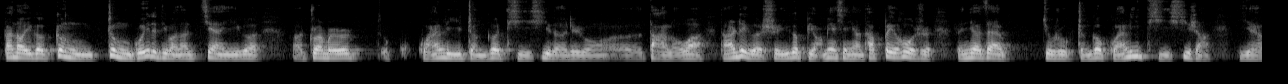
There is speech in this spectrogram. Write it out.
搬到一个更正规的地方，那建一个呃专门。管理整个体系的这种呃大楼啊，当然这个是一个表面现象，它背后是人家在就是整个管理体系上也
